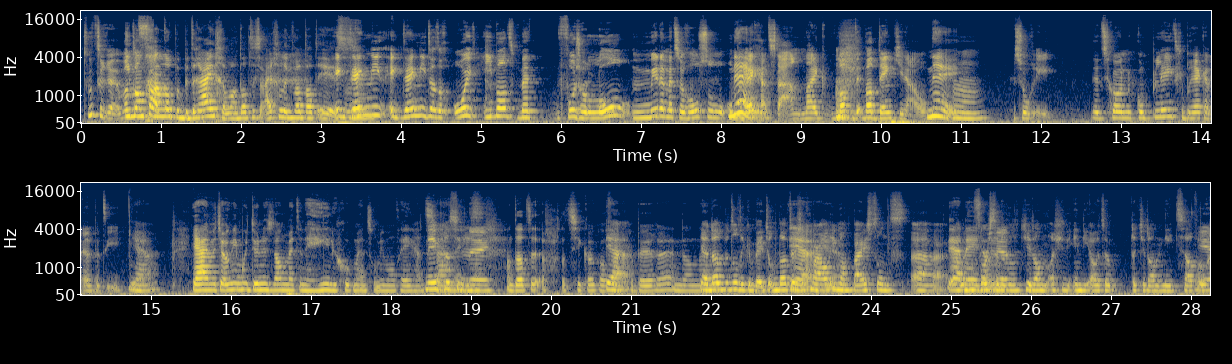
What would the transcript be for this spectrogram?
toeteren. Iemand gaan lopen bedreigen. Want dat is eigenlijk wat dat is. Ik denk, niet, ik denk niet dat er ooit iemand met, voor zo'n lol midden met zijn rolstoel op Nee. de weg gaat staan. Like, wat, wat denk je nou? Nee. Mm. Sorry. Dit is gewoon een compleet gebrek aan empathie. Ja. Ja, en wat je ook niet moet doen is dan met een hele groep mensen om iemand heen gaan Nee, staan. precies. Nee. Want dat, eh, dat zie ik ook wel Ja. vaak gebeuren. En dan, ja, eh, dat bedoelde ik een beetje. Omdat er Ja, zeg maar al ja. iemand bij stond. eh kan ik nee, me voorstellen dat- dat je dan, als je in die auto, dat je dan niet zelf ook Ja.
